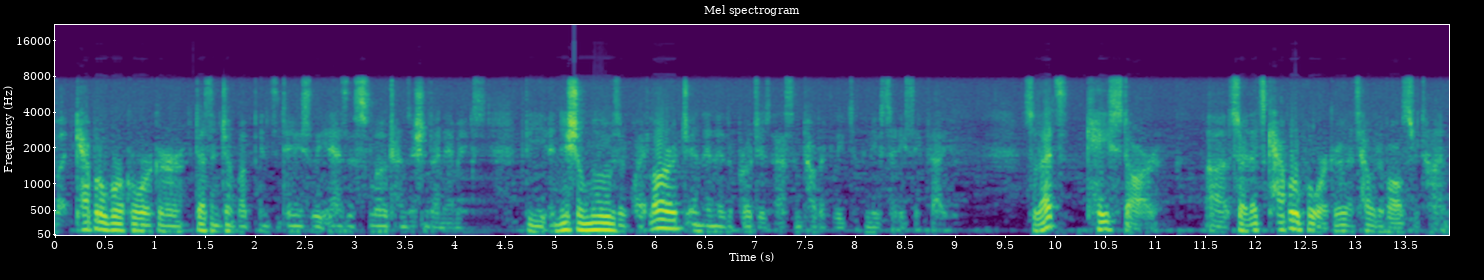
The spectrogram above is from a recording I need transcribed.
but capital worker worker doesn't jump up instantaneously. It has a slow transition dynamics. The initial moves are quite large, and then it approaches asymptotically to the new steady state value. So that's K star. Uh, sorry, that's capital per worker. That's how it evolves through time.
